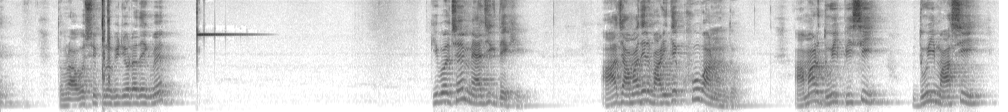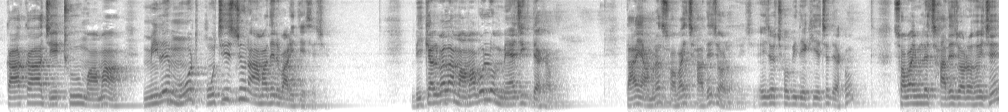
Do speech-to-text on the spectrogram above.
তোমরা অবশ্যই পুরো ভিডিওটা দেখবে। কি বলছে? ম্যাজিক দেখি। আজ আমাদের বাড়িতে খুব আনন্দ। আমার দুই পিসি, দুই মাসি, কাকা, জেঠু, মামা মিলে মোট পঁচিশ জন আমাদের বাড়িতে এসেছে। বিকালবেলা মামা বলল, ম্যাজিক দেখাবো। তাই আমরা সবাই ছাদে জড়ো হয়েছে। এই যে ছবি দেখিয়েছে, দেখো। সবাই মিলে ছাদে জড়ো হয়েছে।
